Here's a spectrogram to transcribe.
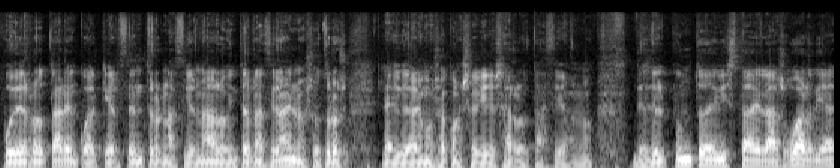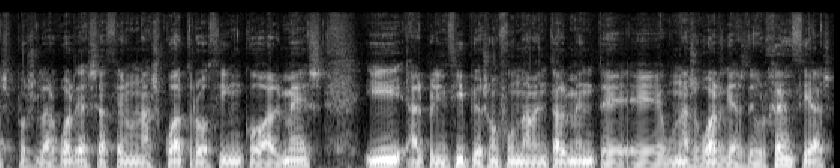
puede rotar en cualquier centro nacional o internacional y nosotros le ayudaremos a conseguir esa rotación. El punto de vista de las guardias, pues las guardias se hacen unas 4 o 5 al mes y al principio son fundamentalmente eh, unas guardias de urgencias,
